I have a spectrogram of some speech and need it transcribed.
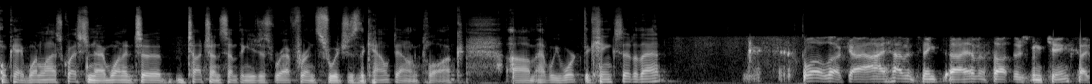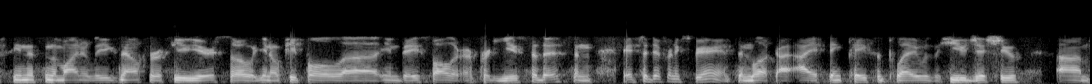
Okay, one last question. I wanted to touch on something you just referenced, which is the countdown clock. Um, have we worked the kinks out of that? Well, look, I haven't think I haven't thought there's been kinks. I've seen this in the minor leagues now for a few years, so you know people uh, in baseball are, are pretty used to this, and it's a different experience. And look, I, I think pace of play was a huge issue um,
